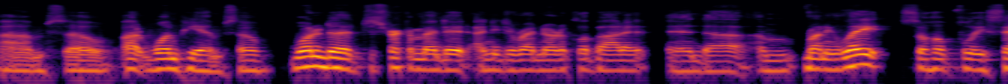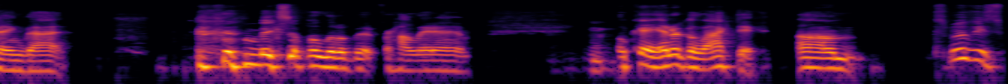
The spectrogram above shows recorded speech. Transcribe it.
Um, so at 1 p.m. So wanted to just recommend it. I need to write an article about it, and uh, I'm running late. So hopefully, saying that makes up a little bit for how late I am. Hmm. Okay, Intergalactic. Um, this movie's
